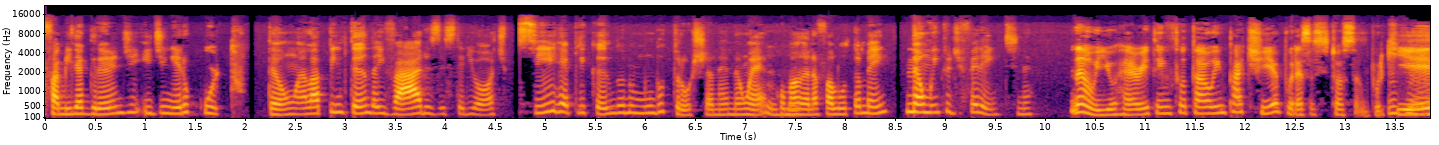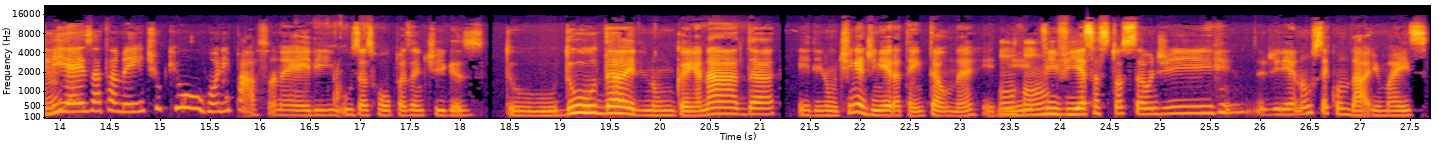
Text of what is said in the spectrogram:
família grande e dinheiro curto. Então, ela pintando aí vários estereótipos, se replicando no mundo trouxa, né? Não é, uhum. como a uhum. Ana falou também, não muito diferente, né? Não, e o Harry tem total empatia por essa situação, porque uhum. ele é exatamente o que o Rony passa, né? Ele usa as roupas antigas do Duda, ele não ganha nada, ele não tinha dinheiro até então, né? Ele uhum. vivia essa situação de, eu diria, não secundário, mas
